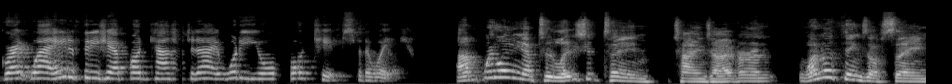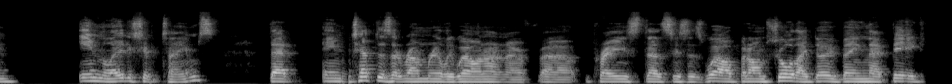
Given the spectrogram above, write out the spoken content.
great way to finish our podcast today what are your tips for the week um, we're leading up to leadership team changeover and one of the things i've seen in leadership teams that in chapters that run really well and i don't know if uh, Pri's does this as well but i'm sure they do being that big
